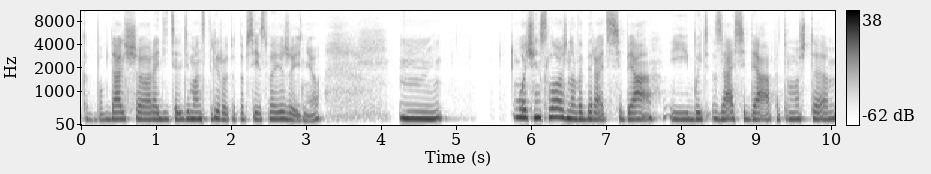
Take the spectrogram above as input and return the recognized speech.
как бы дальше родитель демонстрирует это всей своей жизнью. Очень сложно выбирать себя и быть за себя, потому что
